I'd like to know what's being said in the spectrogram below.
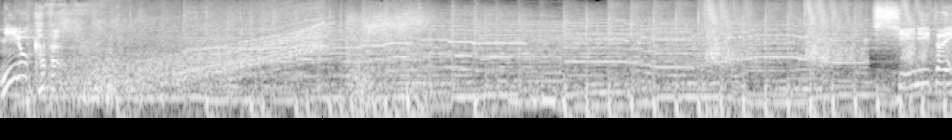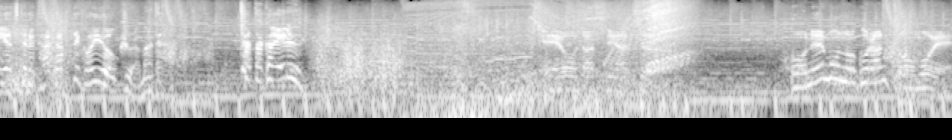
二の型死にたいやつからかかってこいよ。僕はまだ戦える手を出すやつは骨も残らんと思え。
